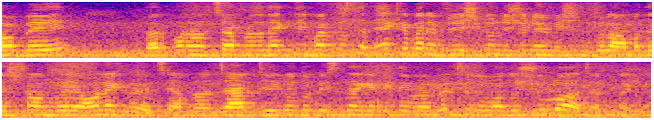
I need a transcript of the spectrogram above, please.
হবে। তারপরে হচ্ছে আপনারা দেখতেই পারতেছেন, একেবারে ফ্রেশ কন্ডিশনের মেশিনগুলো আমাদের সঙ্গে অনেক রয়েছে। আপনারা যার যে কত পিস লাগে নিতে পারবেন, শুধুমাত্র ষোলো হাজার টাকা।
